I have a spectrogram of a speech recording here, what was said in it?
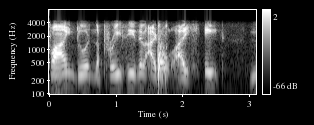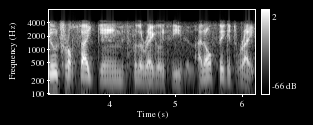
fine. Do it in the preseason. I don't. I hate neutral site games for the regular season. I don't think it's right.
